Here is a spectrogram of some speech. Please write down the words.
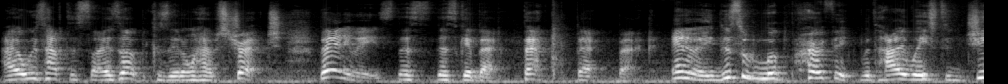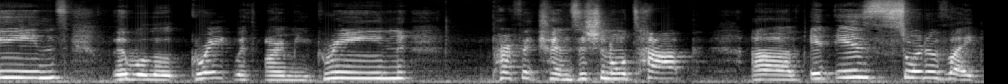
I always have to size up because they don't have stretch. But anyways, let's let's get back, back, back, back. Anyway, this would look perfect with high-waisted jeans. It will look great with army green. Perfect transitional top. Um, it is sort of like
